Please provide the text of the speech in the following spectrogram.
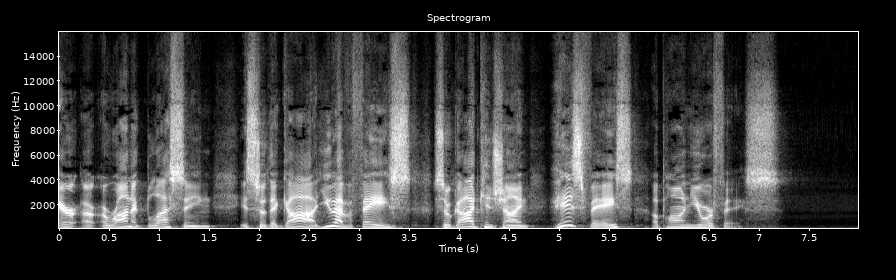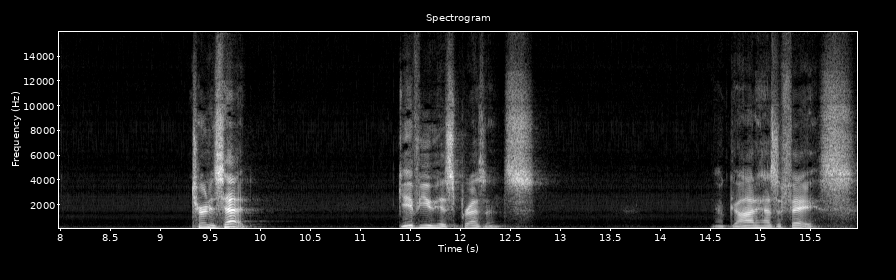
uh, Aaronic blessing, is so that God, you have a face, so God can shine his face upon your face. Turn his head, give you his presence. Now, God has a face.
